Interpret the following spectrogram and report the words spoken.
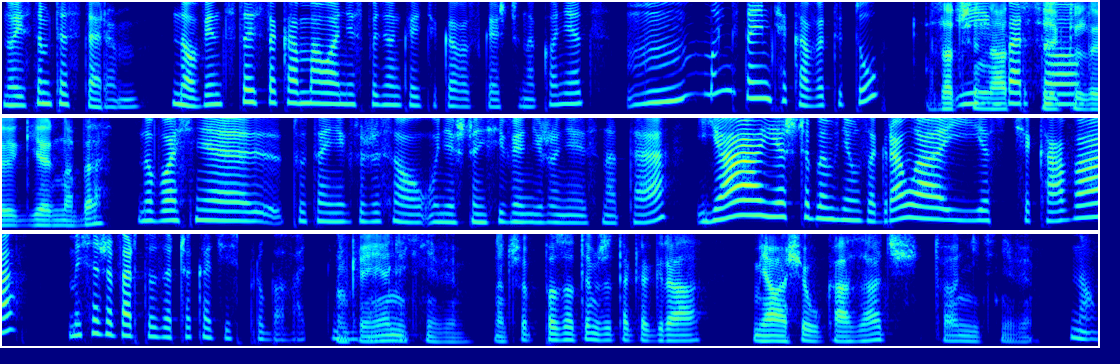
No, jestem testerem. No, więc to jest taka mała niespodzianka i ciekawostka jeszcze na koniec. Mm, moim zdaniem ciekawy tytuł. Zaczyna warto- cykl gier na B? No właśnie tutaj niektórzy są unieszczęśliwieni, że nie jest na T. Ja jeszcze bym w nią zagrała i jest ciekawa. Myślę, że warto zaczekać i spróbować. Okej, ja zagrać. nic nie wiem. Znaczy, poza tym, że taka gra miała się ukazać, to nic nie wiem. No,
